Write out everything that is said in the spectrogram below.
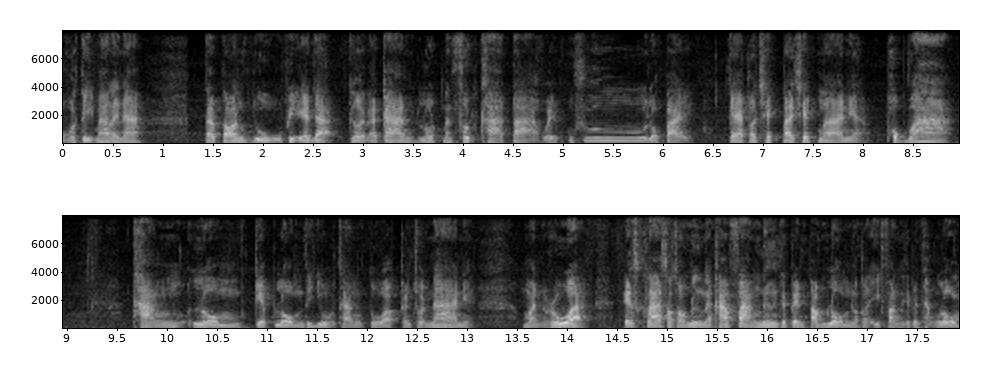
ปกติมากเลยนะ แต่ตอนอยู่พีเอสอะเกิดอาการรถมันซุดคาตาเว้ยฟูลงไป แกก็เช็คไปเช็คมาเนี่ย พบว่า ถังลมเก็บลมที่อยู่ทางตัวกันชนหน้าเนี่ย มันรั่ว S Class 221 นะครับฝั่งหนึ่งจะเป็นปั๊มลม แล้วก็อีกฝั่งหนึงจะเป็นถังลม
